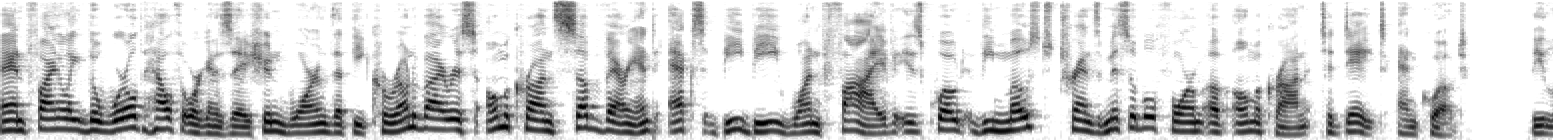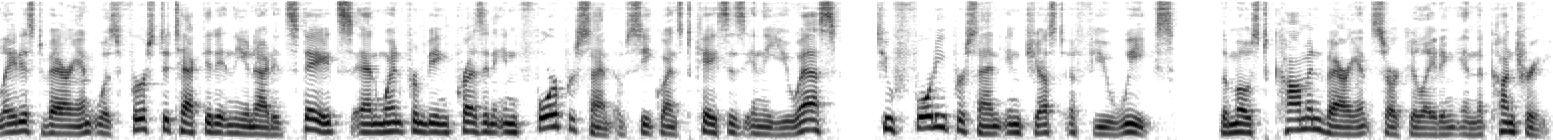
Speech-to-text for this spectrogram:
And finally, the World Health Organization warned that the coronavirus Omicron subvariant XBB15 is, quote, the most transmissible form of Omicron to date, end quote. The latest variant was first detected in the United States and went from being present in 4% of sequenced cases in the US to 40% in just a few weeks, the most common variant circulating in the country.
